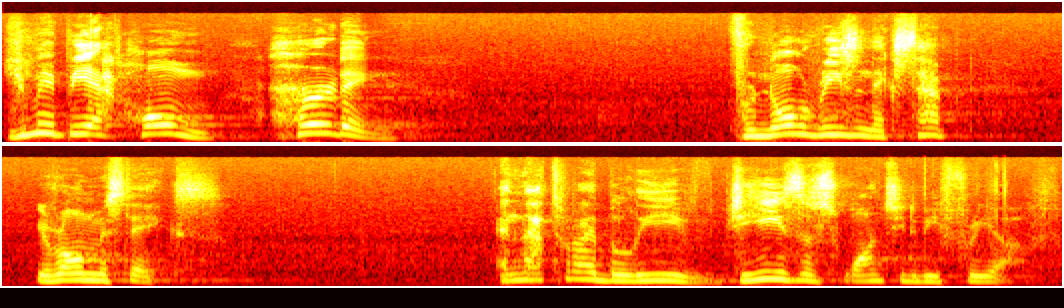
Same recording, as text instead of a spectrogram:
You may be at home hurting for no reason except your own mistakes. And that's what I believe Jesus wants you to be free of.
